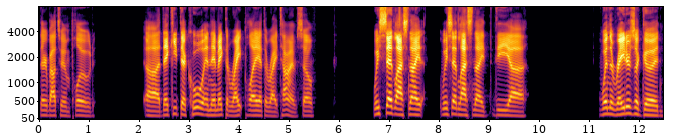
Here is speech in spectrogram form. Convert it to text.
they're about to implode, uh, they keep their cool and they make the right play at the right time. So we said last night, we said last night, the uh, when the Raiders are good,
